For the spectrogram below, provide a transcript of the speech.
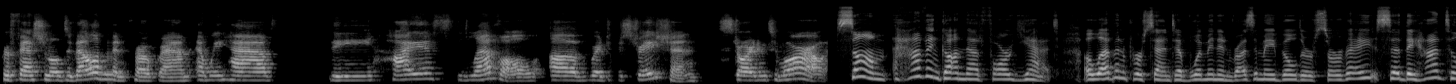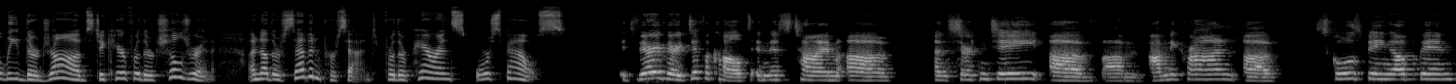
professional development program, and we have the highest level of registration starting tomorrow. Some haven't gotten that far yet. 11% of women in Resume Builder survey said they had to leave their jobs to care for their children, another 7% for their parents or spouse. It's very, very difficult in this time of uncertainty, of um, Omicron, of schools being open,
